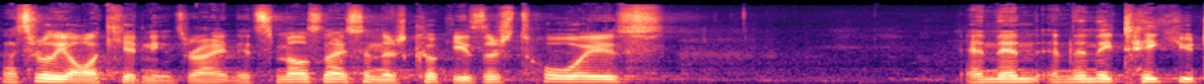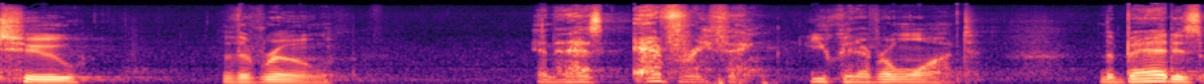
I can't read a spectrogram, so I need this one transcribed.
That's really all a kid needs, right? It smells nice and there's cookies, there's toys. And then, and then they take you to the room. And it has everything you could ever want. The bed is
